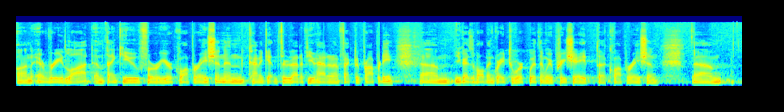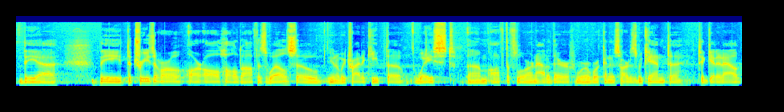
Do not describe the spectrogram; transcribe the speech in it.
on every lot, and thank you for your cooperation and kind of getting through that if you had an affected property. Um, you guys have all been great to work with, and we appreciate the cooperation. Um, the uh, the the trees are all are all hauled off as well, so you know we try to keep the waste um, off the floor and out of there. We're working as hard as we can to to get it out.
